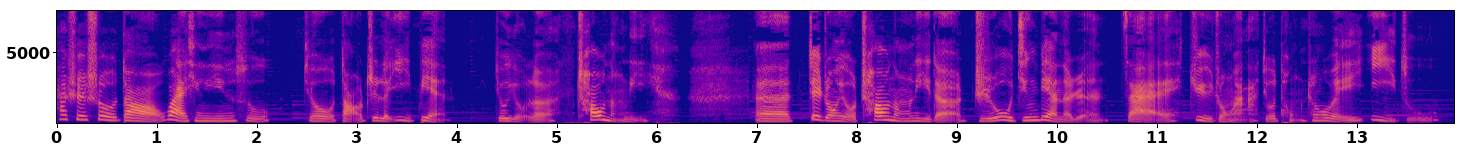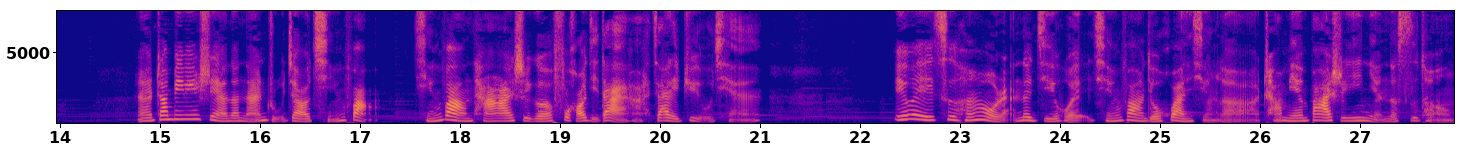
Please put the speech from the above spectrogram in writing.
它是受到外星因素，就导致了异变，就有了超能力。呃，这种有超能力的植物精变的人，在剧中啊就统称为异族。呃，张彬彬饰演的男主叫秦放，秦放他是个富豪几代哈，家里巨有钱。因为一次很偶然的机会，秦放就唤醒了长眠八十一年的司藤。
